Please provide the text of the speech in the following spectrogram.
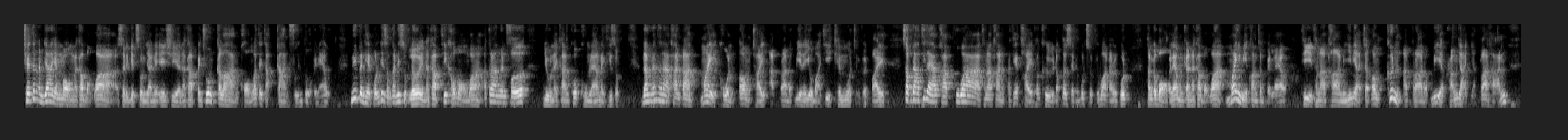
เชตันอัญญายังมองนะครับบอกว่าเศรษฐกิจส่วนใหญ่ในเอเชียนะครับเป็นช่วงกลางของวัฏจักรการฟื้นตัวไปแล้ว นี่เป็นเหตุผลที่สำคัญที่สุดเลยนะครับที่เขามองว่าอัตราเงินเฟ้ออยู่ในการควบคุมแล้วในที่สุด ดังนั้นธนาคารกลางไม่ควรต้องใช้อัตราดอกเบี้ยนโยบายที่เข้มงวดจนเกินไป สัปดาห์ที่แล้วครับผู้ว่าธนาคารแห่งประเทศไทยก็คือดรเศรษฐพุทธสุทธิวาฒนรพุทธท่านก็บอกไปแล้วเหมือนกันนะครับบอกว่าไม่มีความจำเป็นแล้ว ที่ธนาคารนี้เนี่ยจะต้องขึ้นอัตราดอกเบี้ยครั้งใหญ่อย่างกล้าหาญ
